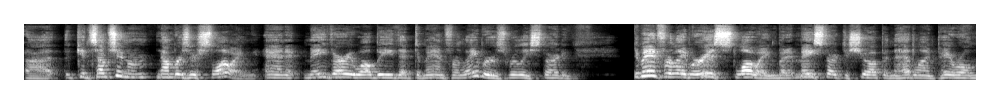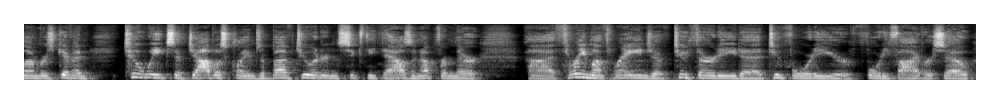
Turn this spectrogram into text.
uh, the consumption numbers are slowing, and it may very well be that demand for labor is really starting. Demand for labor is slowing, but it may start to show up in the headline payroll numbers given two weeks of jobless claims above 260,000, up from their uh, three month range of 230 to 240 or 45 or so.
